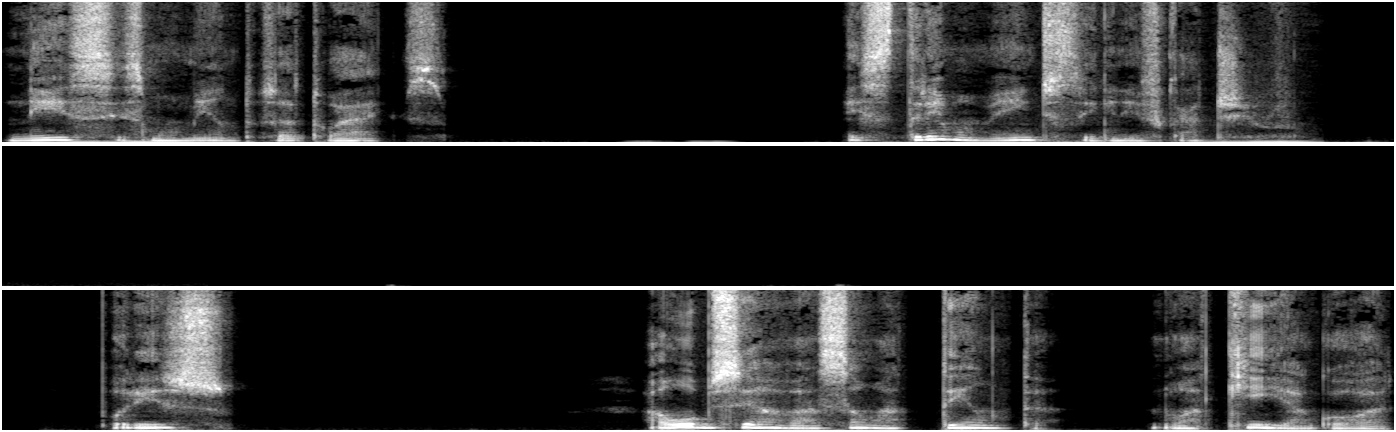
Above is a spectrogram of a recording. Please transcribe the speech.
nesses momentos atuais é extremamente significativo. Por isso, a observação atenta no aqui e agora,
